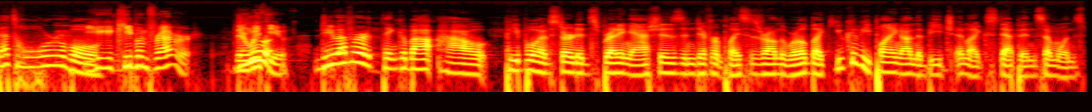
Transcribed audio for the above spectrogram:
That's horrible. You could keep them forever. They're Do with you- you. Do you ever think about how people have started spreading ashes in different places around the world? Like you could be playing on the beach and like step in someone's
